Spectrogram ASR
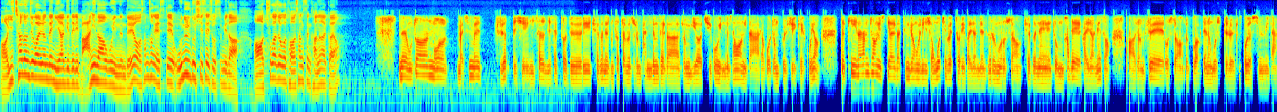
어, 2차 전지 관련된 이야기들이 많이 나오고 있는데요. 삼성 SDI 오늘도 시세 좋습니다. 어, 추가적으로 더 상승 가능할까요? 네, 우선 뭐 말씀해 주셨듯이 2차 전지 섹터들이 최근에 좀 저점에서 좀 반등세가 좀 이어지고 있는 상황이다라고 좀 볼 수 있겠고요. 특히나 삼성 SDI 같은 경우에는 전고체 배터리 관련된 흐름으로서 최근에 좀 화재 관련해서 어, 좀 수혜로서 좀 부각되는 모습들을 좀 보였습니다.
